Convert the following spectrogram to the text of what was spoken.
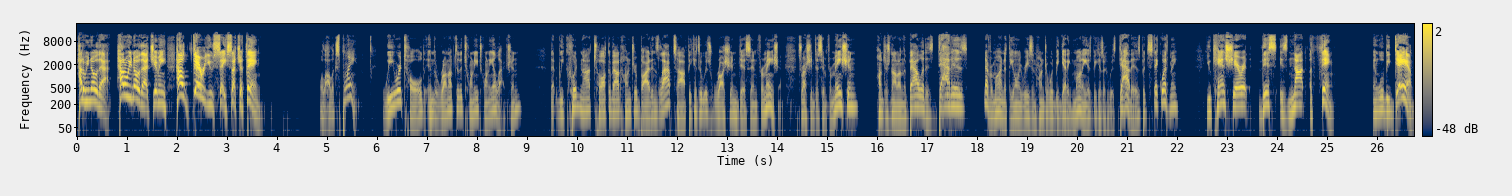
How do we know that? How do we know that, Jimmy? How dare you say such a thing? Well, I'll explain. We were told in the run up to the 2020 election that we could not talk about Hunter Biden's laptop because it was Russian disinformation. It's Russian disinformation. Hunter's not on the ballot. His dad is. Never mind that the only reason Hunter would be getting money is because of who his dad is, but stick with me. You can't share it. This is not a thing. And we'll be damned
